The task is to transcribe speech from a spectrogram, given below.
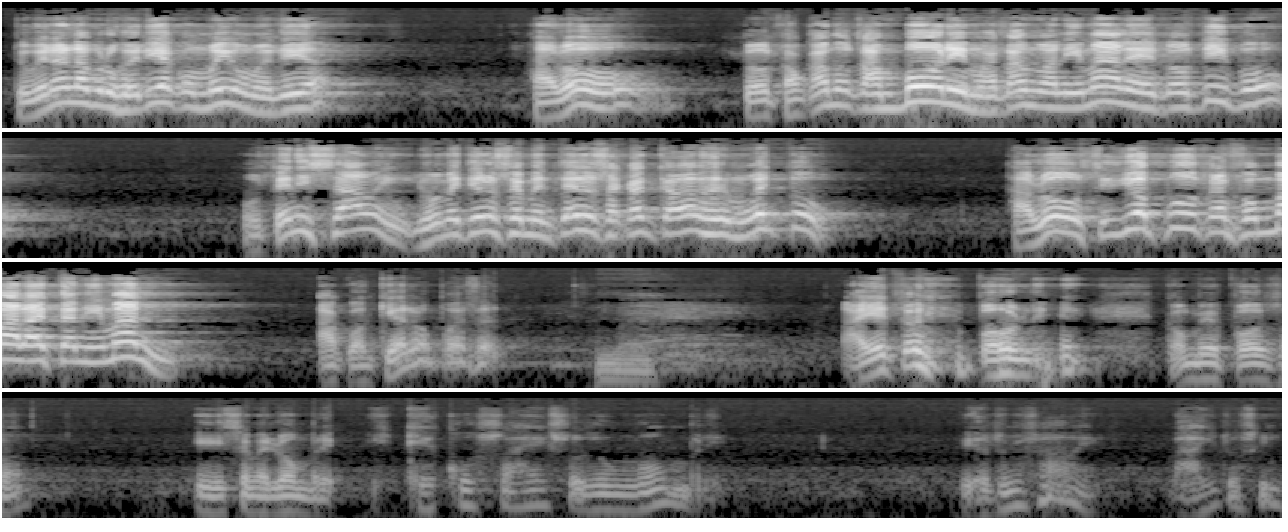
estuvieran la brujería conmigo me día. Aló, tocando tambores, matando animales de todo tipo. Ustedes ni saben, yo me metí en los cementerios a sacar cadáveres de muertos. Aló, si Dios pudo transformar a este animal, a cualquiera lo puede hacer. Ahí estoy pobre con mi esposa. Y dice el hombre, ¿y qué cosa es eso de un hombre? Y yo, tú no sabes, bajito sí.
